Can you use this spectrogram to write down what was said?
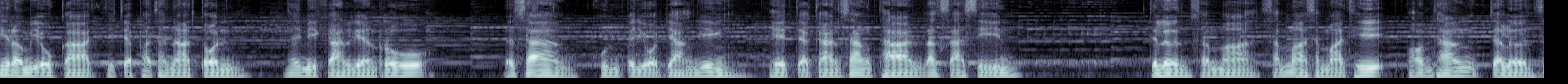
ที่เรามีโอกาสที่จะพัฒนาตน ให้มีการเรียนรู้ และสร้างคุณประโยชน์อย่างยิ่ง เหตุจากการสร้างทานรักษาศีล เจริญสัมมาสัมมาสมาธิพร้อมทั้งเจริญส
